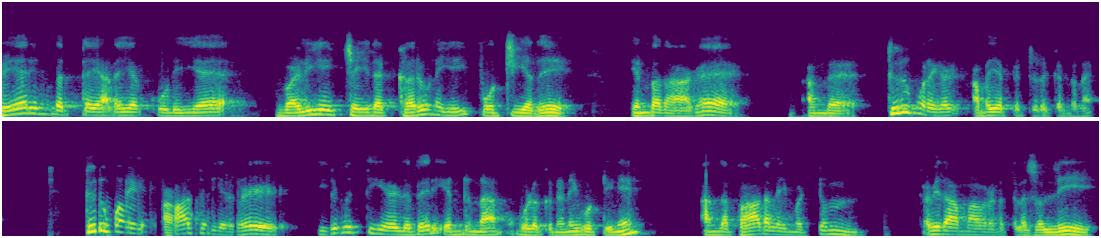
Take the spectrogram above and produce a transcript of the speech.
பேரின்பத்தை அடையக்கூடிய வழியை செய்த கருணையை போற்றியது என்பதாக அந்த திருமுறைகள் அமைய பெற்றிருக்கின்றன திருமுறை ஆசிரியர்கள் இருபத்தி ஏழு பேர் என்று நான் உங்களுக்கு நினைவூட்டினேன். அந்த பாடலை மட்டும் கவிதா அவரிடத்துல சொல்லி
